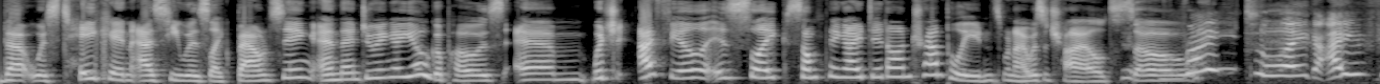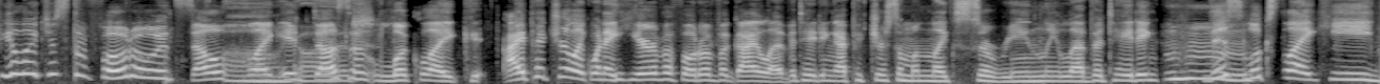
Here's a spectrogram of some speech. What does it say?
that was taken as he was like bouncing and then doing a yoga pose um which i feel is like something i did on trampolines when i was a child so right like i feel like just the photo itself oh like it God. doesn't look like i picture like when i hear of a photo of a guy levitating i picture someone like serenely levitating mm-hmm. this looks like he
